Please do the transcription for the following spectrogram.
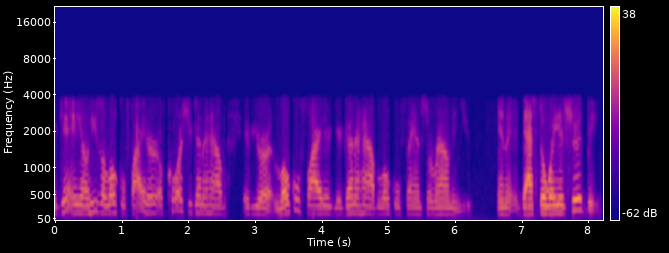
again, you know, he's a local fighter. Of course, you're going to have if you're a local fighter, you're going to have local fans surrounding you, and it, that's the way it should be.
